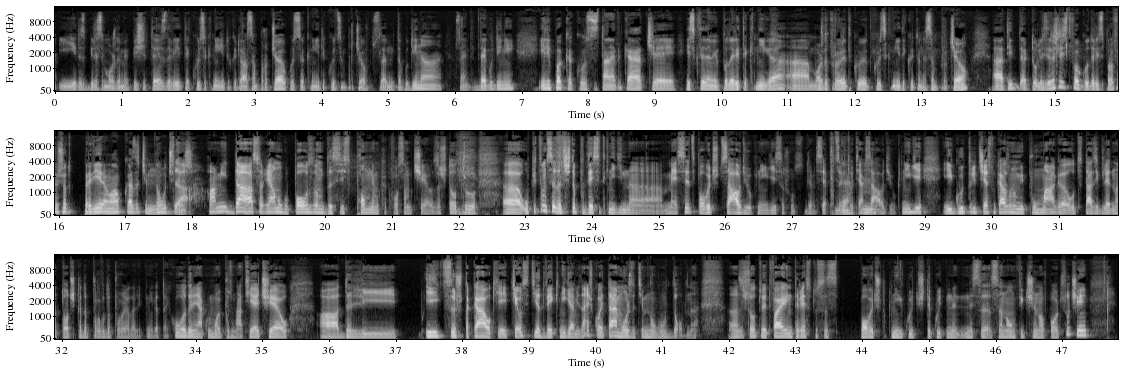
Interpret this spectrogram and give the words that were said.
и разбира се може да ми пишете, за да видите кои са книгите, които аз съм прочел, кои са книгите, които съм прочел в последната година, последните две години. Или пък ако се стане така, че искате да ми подарите книга, а, може да проверите кои, кои са книгите, които не съм прочел. А, ти актуализираш ли си твоя Goodreads профил, защото преди малко каза, че много четеш. Да, ами да, аз реално го ползвам да си спомням какво съм чел, защото а, опитвам се да чета по 10 книги на месец, повечето са аудиокниги, всъщност 90% да. от тях са аудиокниги и Goodreads, честно казано, ми помага от тази гледна точка да първо да проверя дали книгата е хубава, дали някой мой познати е чел, а, дали и също така, окей, чел си тия две книги, ами знаеш кой е тая, може да ти е много удобна. А, защото е това е интересното с повечето книги, които ще, които не, не са, са non-fiction в повечето случаи,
